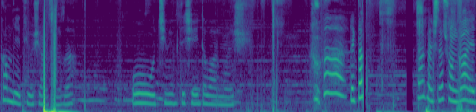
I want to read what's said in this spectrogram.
Tam da yetiyor şansımıza. Oo çivi bir de şey de varmış. Reklam. Arkadaşlar şu an gayet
